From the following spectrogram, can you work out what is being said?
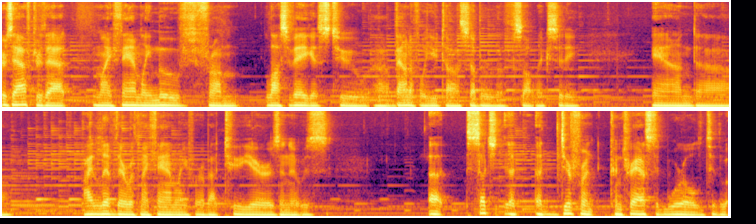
Years after that, my family moved from Las Vegas to uh, Bountiful, Utah, suburb of Salt Lake City. And uh, I lived there with my family for about two years, and it was uh, such a, a, different, contrasted world to the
